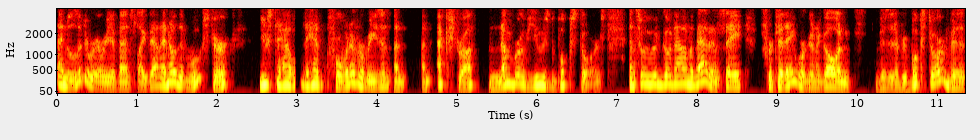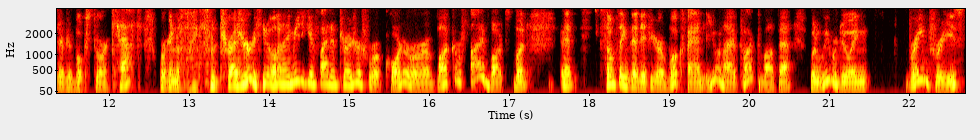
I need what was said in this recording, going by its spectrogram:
And literary events like that. I know that Worcester used to have they had for whatever reason an, an extra number of used bookstores and so we would go down to that and say for today we're going to go and visit every bookstore visit every bookstore cat we're going to find some treasure you know what i mean you can find a treasure for a quarter or a buck or five bucks but it something that if you're a book fan you and i have talked about that when we were doing brain freeze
